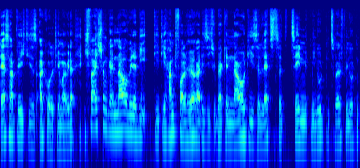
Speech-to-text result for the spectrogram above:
deshalb will ich dieses Alkoholthema wieder. Ich weiß schon genau wieder die, die, die Handvoll Hörer, die sich über genau diese letzte 10 mit Minuten, 12 Minuten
